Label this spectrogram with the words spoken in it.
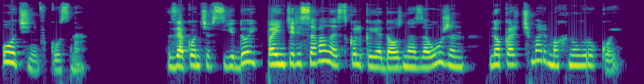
Очень вкусно. Закончив с едой, поинтересовалась, сколько я должна за ужин, но корчмарь махнул рукой.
